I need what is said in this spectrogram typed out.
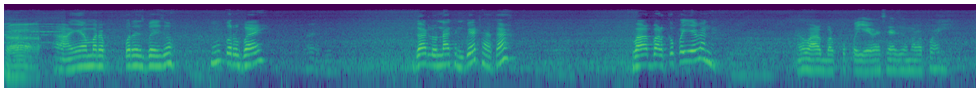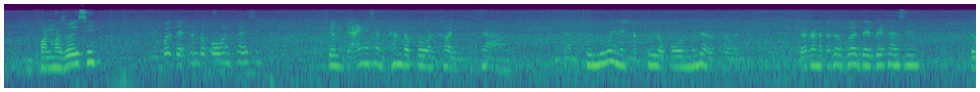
હા અહીંયા અમારા પરેશભાઈ જો. શું કરું ભાઈ? ગાડલો નાખીને બેઠા કા? વાળ બાળ કપાઈ આવ્યા ને? વાળ બાળ કપાઈ આવ્યા છે આજે અમારા ભાઈ. ફોનમાં જોઈ છે. બધા ઠંડો પવન ખાય છે. કેમ કે અહીંયા છે ને ઠંડો પવન ખાવાની મજા આમ ખુલ્લું હોય ને એટલે ખુલ્લો પવન મજા આવે ખાવાની. કાકાના કાકા બધા બેઠા છે. તો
